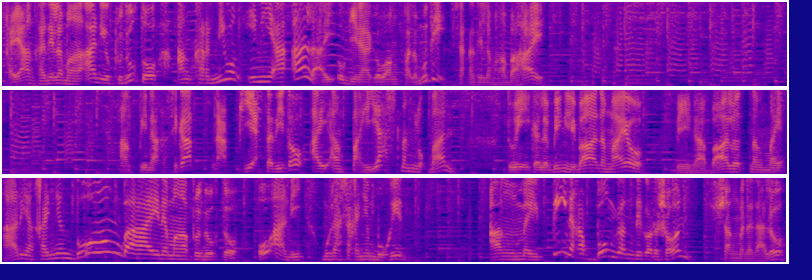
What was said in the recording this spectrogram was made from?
Kaya ang kanilang mga ani o produkto ang karaniwang iniaalay o ginagawang palamuti sa kanilang mga bahay. Ang pinakasikat na piyesta dito ay ang pahiyas ng lukban. Tuwing ikalabing liba ng Mayo, binabalot ng may-ari ang kanyang buong bahay ng mga produkto o ani mula sa kanyang bukid. Ang may pinakabonggang dekorasyon, siyang mananalo.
